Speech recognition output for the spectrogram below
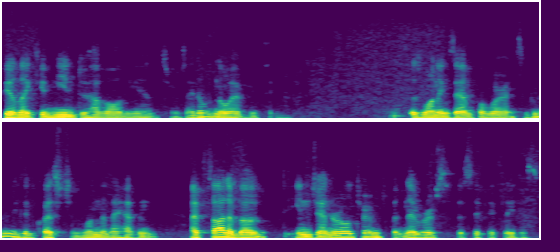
feel like you need to have all the answers. I don't know everything. There's one example where it's a really good question, one that I haven't, I've thought about in general terms, but never specifically, just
